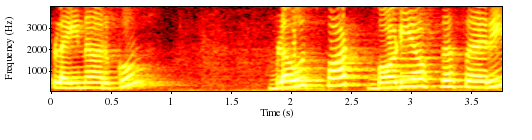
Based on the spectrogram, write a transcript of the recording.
பிளைனாக இருக்கும். Blouse part body of the sari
